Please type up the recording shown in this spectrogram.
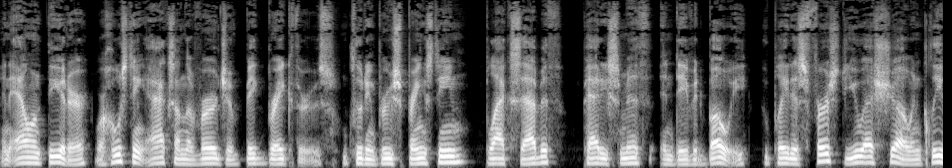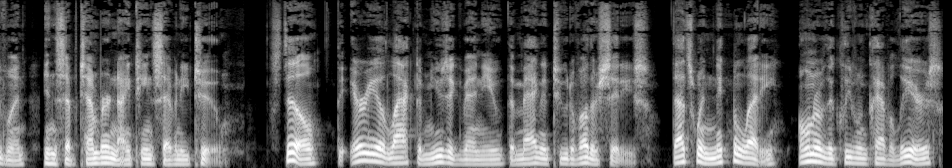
and Allen Theater were hosting acts on the verge of big breakthroughs, including Bruce Springsteen, Black Sabbath, Patti Smith, and David Bowie, who played his first U.S. show in Cleveland in September 1972. Still, the area lacked a music venue the magnitude of other cities. That's when Nick Mileti, owner of the Cleveland Cavaliers,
